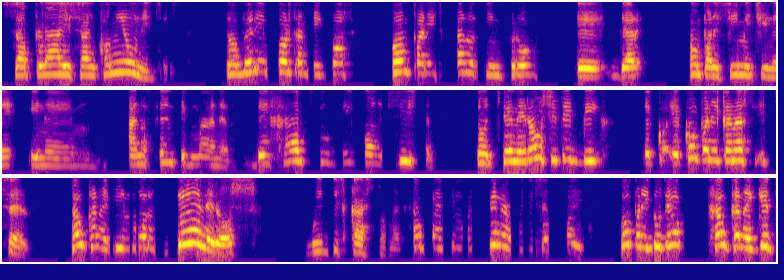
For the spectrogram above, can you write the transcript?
supplies and communities. So very important because companies cannot improve uh, their company's image in a in a an authentic manner. They have to be consistent. So generosity, be, a, a company can ask itself, how can I be more generous with this customer? How can I be more generous with this employee? Company do the how can I get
